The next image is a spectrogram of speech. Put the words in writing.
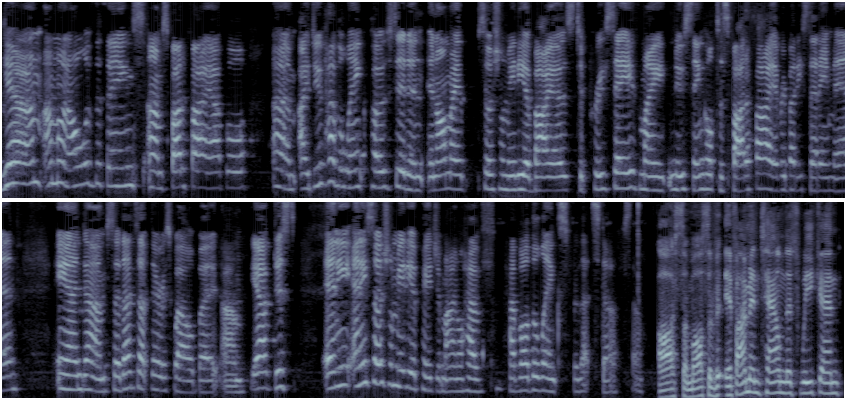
Yeah, I'm I'm on all of the things. Um, Spotify, Apple. Um, I do have a link posted in, in all my social media bios to pre-save my new single to Spotify. Everybody said amen. And um, so that's up there as well. But um, yeah, just any any social media page of mine will have have all the links for that stuff. So awesome, awesome. If I'm in town this weekend,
